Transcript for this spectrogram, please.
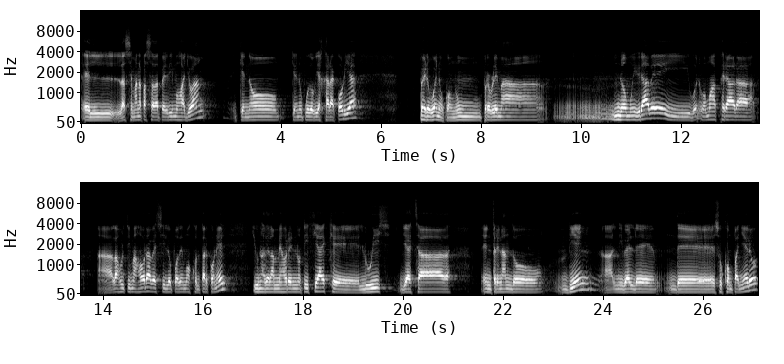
La semana pasada perdimos a Joan, que no, que no pudo viajar a Coria, pero bueno, con un problema no muy grave y bueno, vamos a esperar a, a las últimas horas a ver si lo podemos contar con él. Y una de las mejores noticias es que Luis ya está entrenando bien al nivel de, sus compañeros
